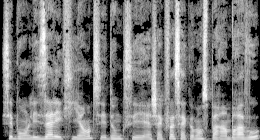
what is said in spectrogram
C'est bon, on les a les clientes et donc c'est à chaque fois ça commence par un bravo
